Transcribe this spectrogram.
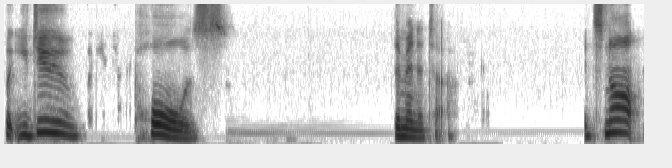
But you do pause the Minotaur. It's not.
